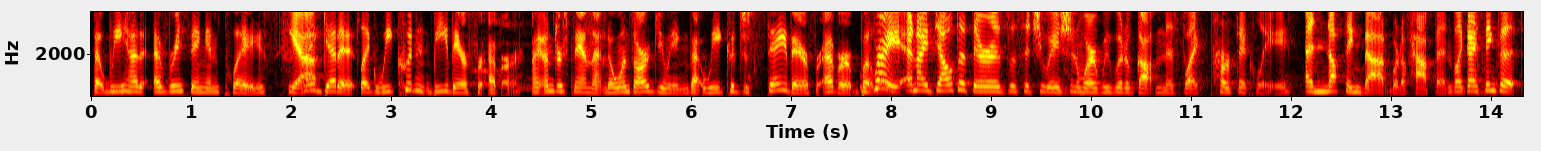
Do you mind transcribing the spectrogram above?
that we had everything in place. And Yeah. I get it. Like we couldn't be there forever. I understand that. No one's arguing that we could just stay there forever. But like, Right. and I doubt that there is a situation where we would have gotten this like perfectly and nothing bad would have happened. Like, I think that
